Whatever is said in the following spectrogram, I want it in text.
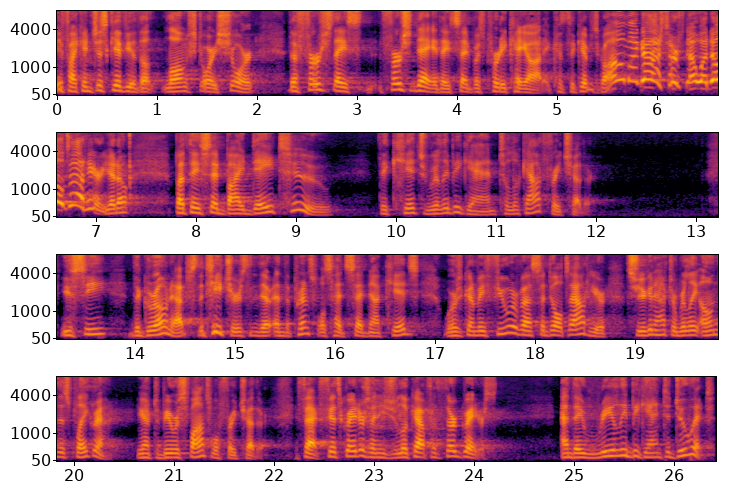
if I can just give you the long story short, the first day, first day they said was pretty chaotic because the kids go, oh my gosh, there's no adults out here, you know. But they said by day two, the kids really began to look out for each other. You see, the grown ups, the teachers, and the, and the, principals had said, Now, kids, there's going to be fewer of us adults out here, so you're going to have to really own this playground. You have to be responsible for each other. In fact, fifth graders, I need you to look out for the third graders. And they really began to do it.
